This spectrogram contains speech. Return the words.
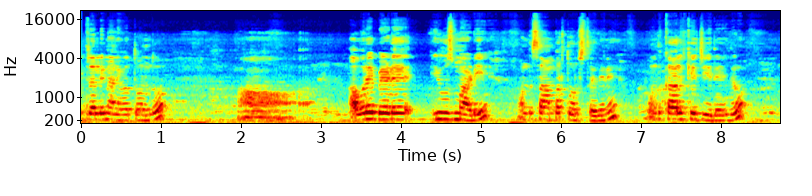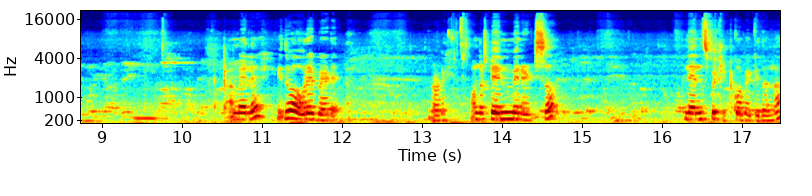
ಇದರಲ್ಲಿ ನಾನು ಇವತ್ತು ಒಂದು ಅವರೇ ಬೇಳೆ ಯೂಸ್ ಮಾಡಿ ಒಂದು ಸಾಂಬಾರು ತೋರಿಸ್ತಾ ಇದ್ದೀನಿ. ಒಂದು ಕಾಲು ಕೆ ಜಿ ಇದೆ ಇದು. ಆಮೇಲೆ ಇದು ಅವರೇ ಬೇಳೆ ನೋಡಿ, ಒಂದು ಟೆನ್ ಮಿನಿಟ್ಸು ನೆನೆಸ್ಬಿಟ್ಟು ಇಟ್ಕೋಬೇಕು ಇದನ್ನು.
